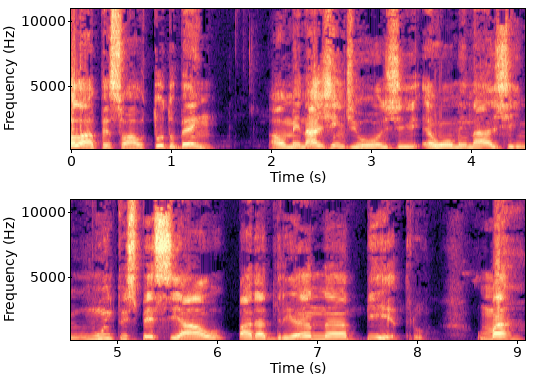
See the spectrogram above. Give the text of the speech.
Olá pessoal, tudo bem? A homenagem de hoje é uma homenagem muito especial para Adriana Pietro, uma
